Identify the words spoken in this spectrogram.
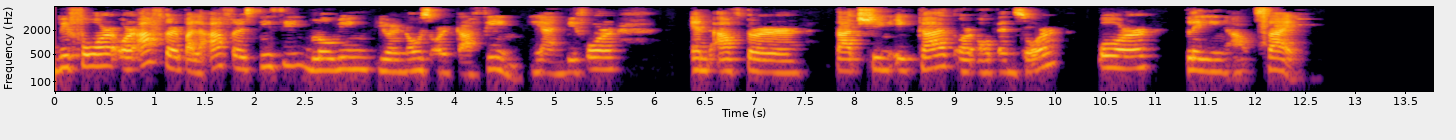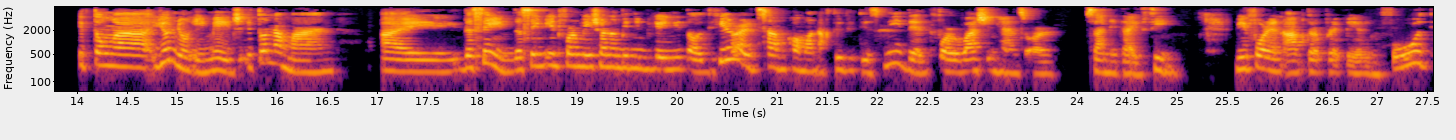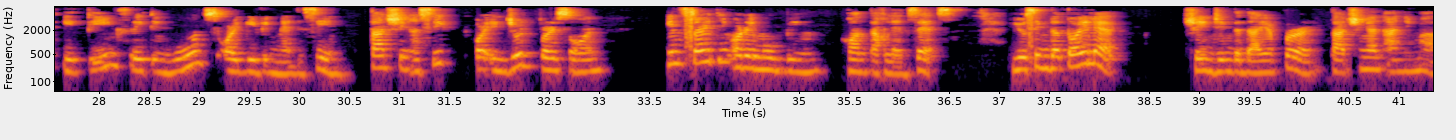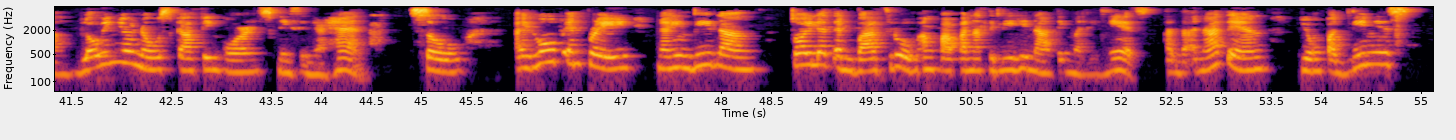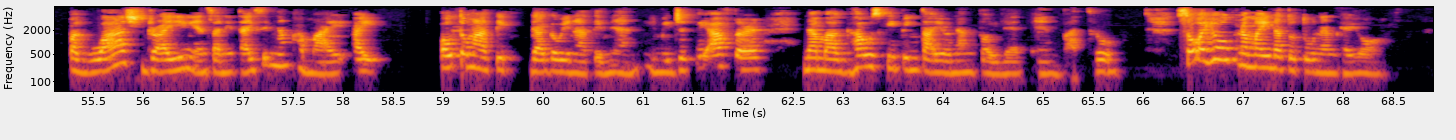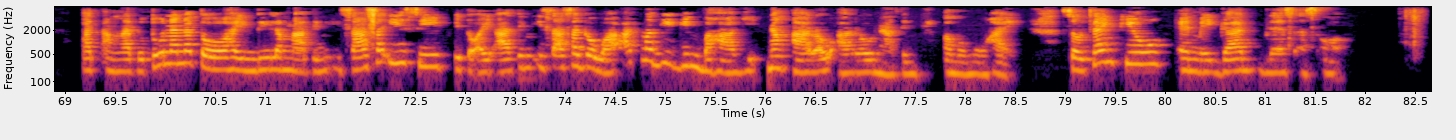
before or after pala, after sneezing, blowing your nose or coughing. Yan, before and after touching a cut or open sore or playing outside. Itong, uh, yun yung image. Ito naman ay the same, the same information ang binibigay nito. Here are some common activities needed for washing hands or sanitizing before and after preparing food, eating, treating wounds, or giving medicine, touching a sick or injured person, inserting or removing contact lenses, using the toilet, changing the diaper, touching an animal, blowing your nose, coughing, or sneezing your hand. So, I hope and pray na hindi lang toilet and bathroom ang papanatilihin nating malinis. Tandaan natin, yung paglinis pag-wash, drying, and sanitizing ng kamay ay automatic gagawin natin yan immediately after na mag-housekeeping tayo ng toilet and bathroom. So I hope na may natutunan kayo. At ang natutunan na to ay hindi lang natin isa sa isip, ito ay ating isa sa gawa at magiging bahagi ng araw-araw nating pamumuhay. So thank you and may God bless us all.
